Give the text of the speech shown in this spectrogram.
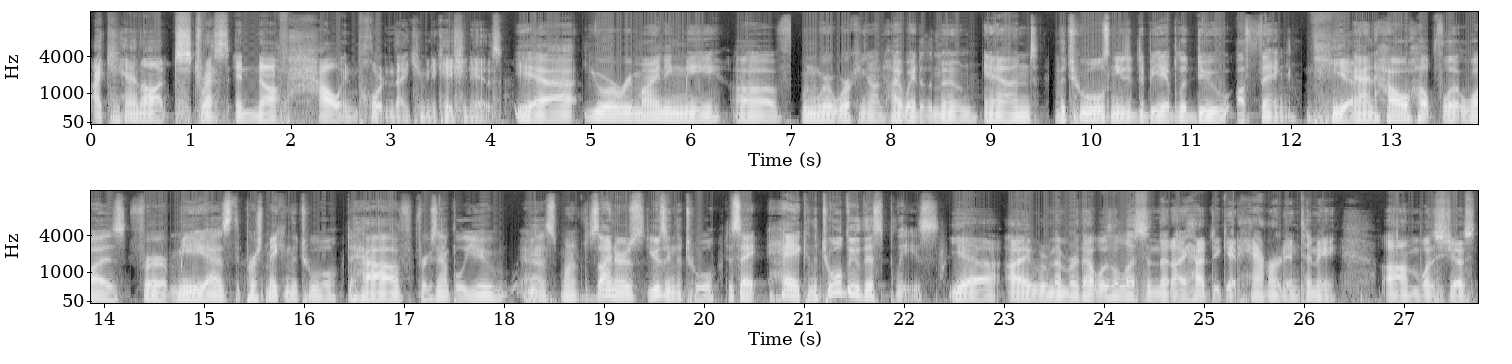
I cannot stress enough how important that communication is. Yeah, you're reminding me of when we were working on Highway to the Moon and the tools needed to be able to do a thing. Yeah. And how helpful it was for me as the person making the tool to have, for example, you as one of the designers using the tool to say, hey, can the tool do this, please? Yeah, I remember that was a lesson that I had to get hammered into me. Um, was just,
